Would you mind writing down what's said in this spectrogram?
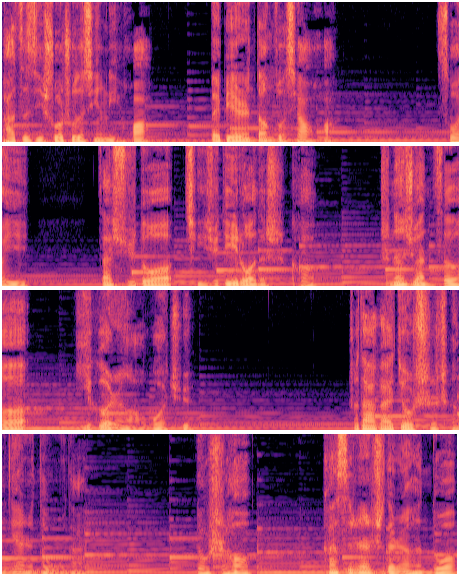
怕自己说出的心里话被别人当作笑话，所以。在许多情绪低落的时刻，只能选择一个人熬过去。这大概就是成年人的无奈。有时候，看似认识的人很多，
